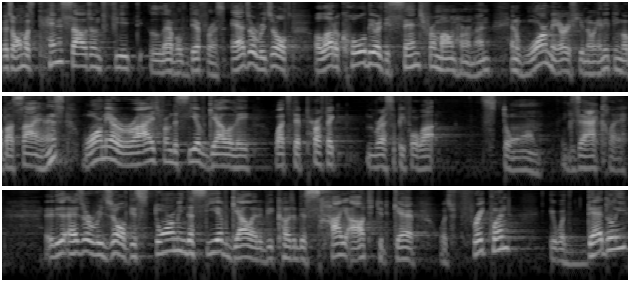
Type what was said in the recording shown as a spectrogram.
there's almost 10,000 feet level difference. As a result, a lot of cold air descends from Mount Hermon, and warm air, if you know anything about science, warm air rises from the Sea of Galilee. What's the perfect recipe for what? Storm. Exactly. As a result, this storm in the Sea of Galilee, because of this high altitude gap, was frequent it was deadly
